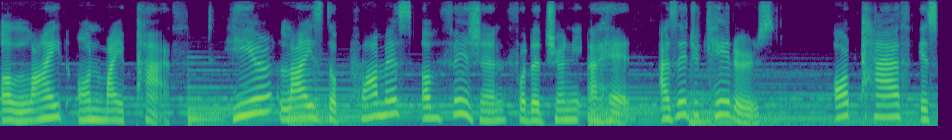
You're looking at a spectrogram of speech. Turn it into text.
A light on my path. Here lies the promise of vision for the journey ahead. As educators, our path is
